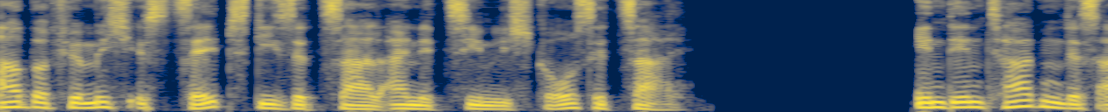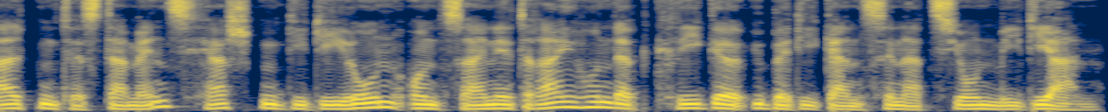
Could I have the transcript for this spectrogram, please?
Aber für mich ist selbst diese Zahl eine ziemlich große Zahl. In den Tagen des Alten Testaments herrschten Gideon und seine 300 Krieger über die ganze Nation Midian.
